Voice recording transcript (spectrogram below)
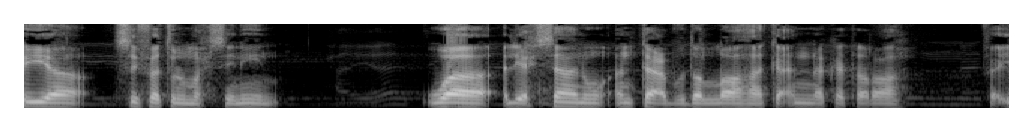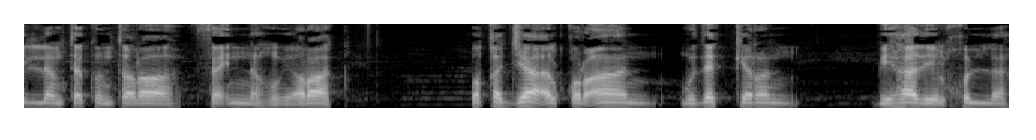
هي صفة المحسنين والإحسان أن تعبد الله كأنك تراه فإن لم تكن تراه فإنه يراك. وقد جاء القرآن مذكرا بهذه الخلة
